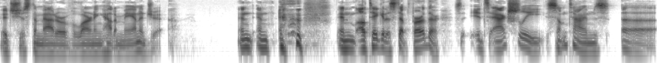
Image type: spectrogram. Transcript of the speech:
It's just a matter of learning how to manage it. And and and I'll take it a step further. It's actually sometimes uh,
